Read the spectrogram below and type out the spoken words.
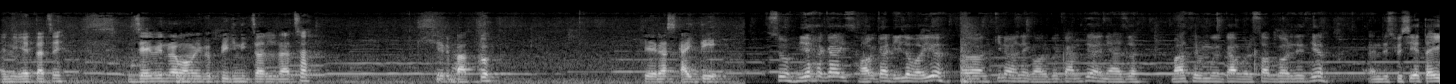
अनि यता चाहिँ जेबिन र मम्मीको पिकनिक चलिरहेछ। शेरबादको केरस काइते सो यहाँ गाइस हल्का ढिलो भयो। तर किनभने घरको काम थियो अनि आज बाथरुमको कामहरू सब गर्दै थियो। अनि त्यसपछि यतै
